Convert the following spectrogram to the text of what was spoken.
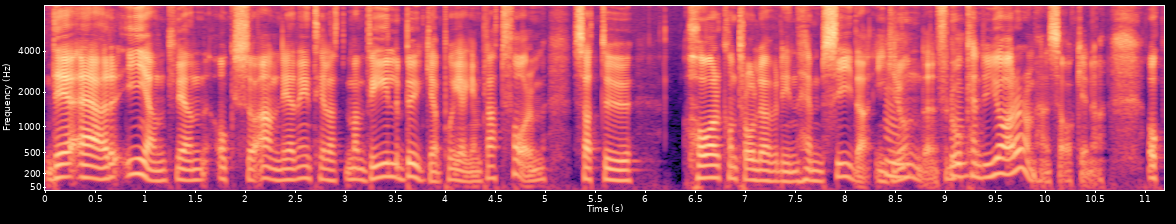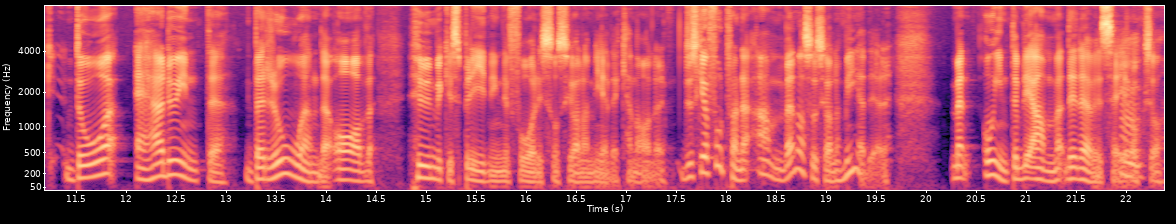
det är egentligen också anledningen till att man vill bygga på egen plattform. Så att du har kontroll över din hemsida i Mm. grunden, för då Mm. kan du göra de här sakerna. Och då är du inte beroende av hur mycket spridning du får i sociala mediekanaler. Du ska fortfarande använda sociala medier. Men, och inte bli använd, det är det vi säger Mm. också.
